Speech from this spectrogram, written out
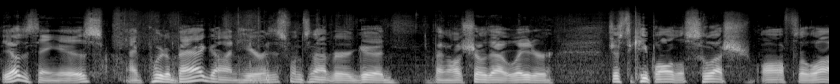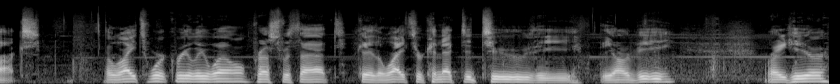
The other thing is I put a bag on here. This one's not very good, but I'll show that later, just to keep all the slush off the locks. The lights work really well, impressed with that. Okay, the lights are connected to the, the RV right here.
